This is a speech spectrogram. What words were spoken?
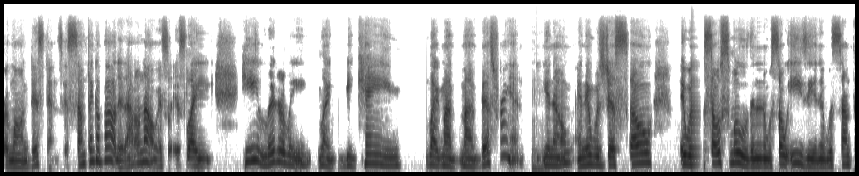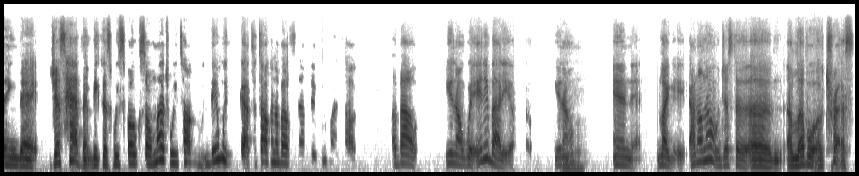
we're long distance. It's something about it. I don't know. It's it's like he literally like became like my my best friend, Mhm. you know? And it was just so it was so smooth and it was so easy and it was something that just happened because we spoke so much. We talked then we got to talking about stuff that we weren't talking about, you know, with anybody else, you know? Mhm. And like I don't know, just a a, a level of trust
